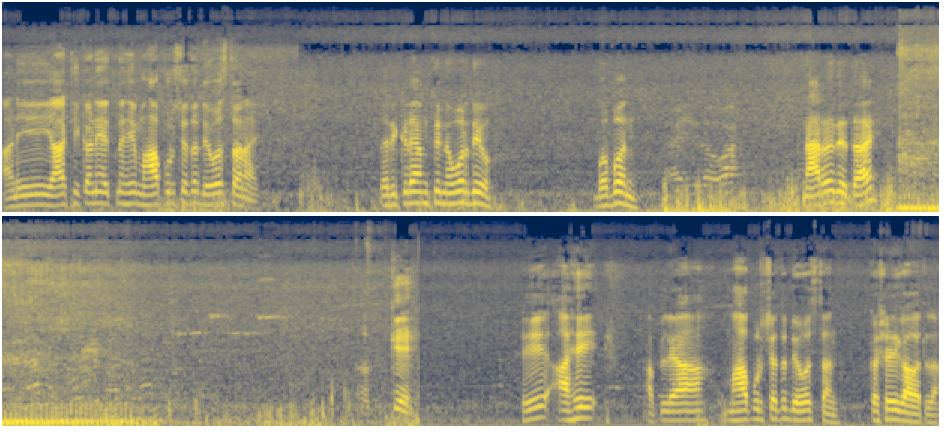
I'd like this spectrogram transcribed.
आणि या ठिकाणी आहेत ना हे महापुरुषाचं देवस्थान आहे. तर इकडे आमचे नवरदेव बबन नारळ देत आहे ओके. हे आहे आपल्या महापुरुषाचं देवस्थान कशेळी गावातला.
